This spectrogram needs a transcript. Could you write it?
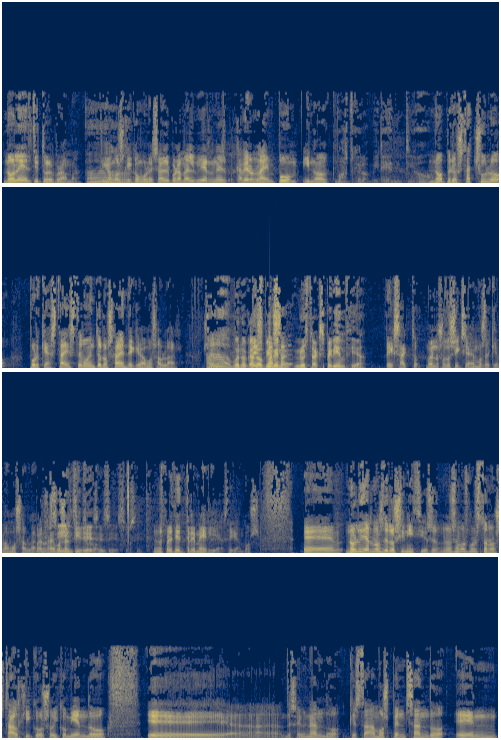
no lee el título del programa. Ah. Digamos que como le sale el programa el viernes, caber online, pum, y no... Pues que lo miren, tío. No, pero está chulo porque hasta este momento no saben de qué vamos a hablar. O sea, Ah, bueno, claro, pasa- viven nuestra experiencia. Exacto. Bueno, nosotros sí que sabemos de qué vamos a hablar, Bueno, no sabemos sí, el título. Sí, sí, sí, eso sí. Nos parece entre medias, digamos. Eh, no olvidarnos de los inicios. Nos hemos puesto nostálgicos hoy comiendo, eh, desayunando, que estábamos pensando en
